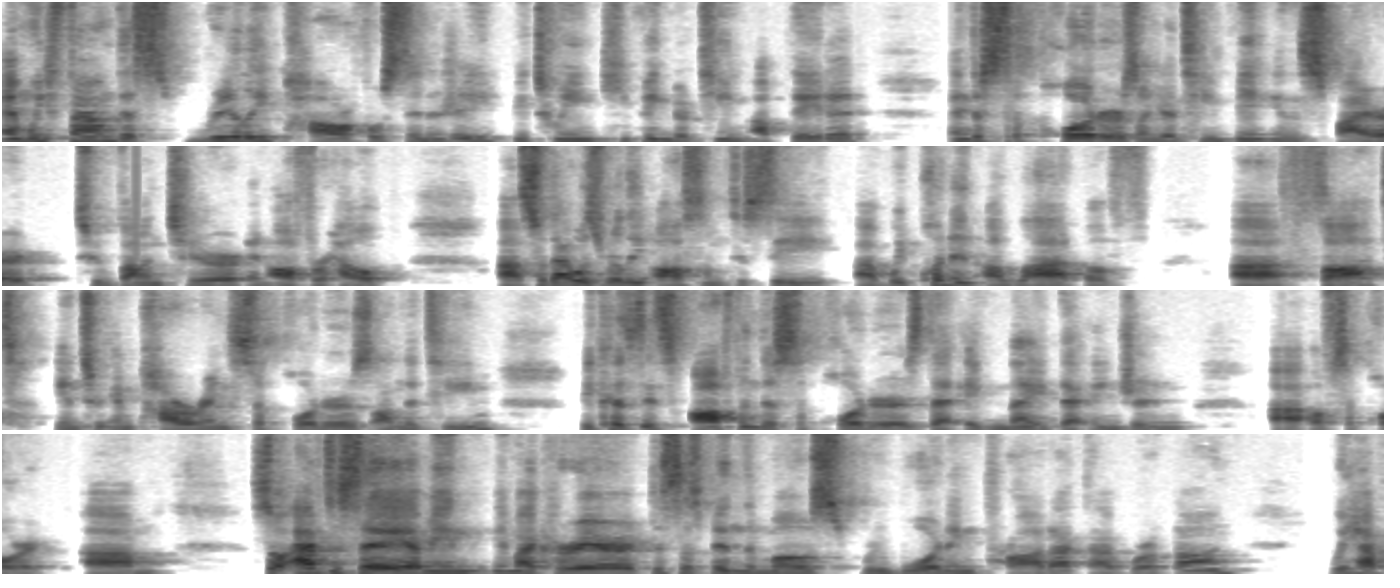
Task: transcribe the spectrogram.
And we found this really powerful synergy between keeping your team updated and the supporters on your team being inspired to volunteer and offer help. Uh, so that was really awesome to see. Uh, we put in a lot of uh, thought into empowering supporters on the team because it's often the supporters that ignite that engine uh, of support. Um, so I have to say, I mean, in my career, this has been the most rewarding product I've worked on. We have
